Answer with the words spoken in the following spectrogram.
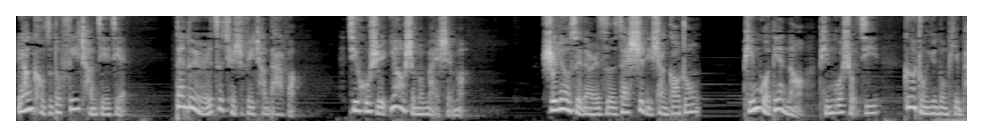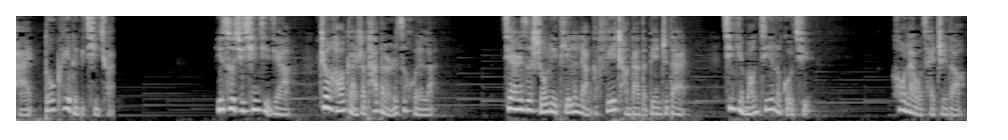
两口子都非常节俭，但对儿子却是非常大方，几乎是要什么买什么。十六岁的儿子在市里上高中。苹果电脑、苹果手机，各种运动品牌都配了个齐全。一次去亲戚家，正好赶上他的儿子回来，见儿子手里提了两个非常大的编织袋，亲戚忙接了过去。后来我才知道，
